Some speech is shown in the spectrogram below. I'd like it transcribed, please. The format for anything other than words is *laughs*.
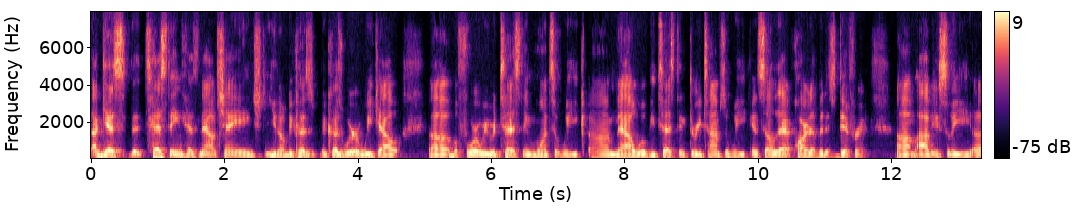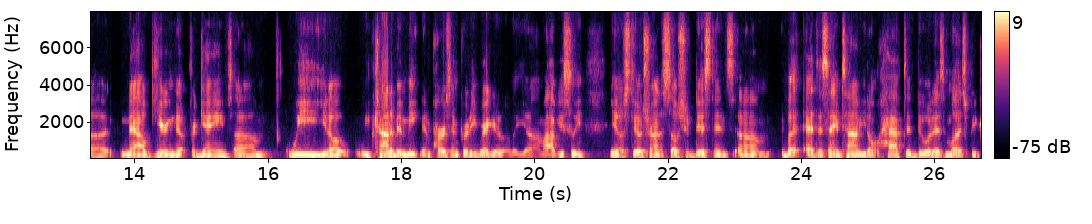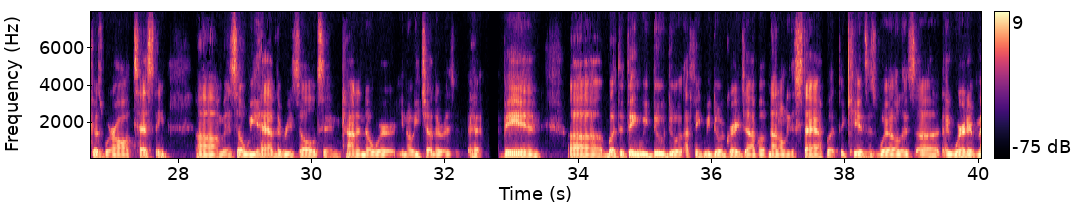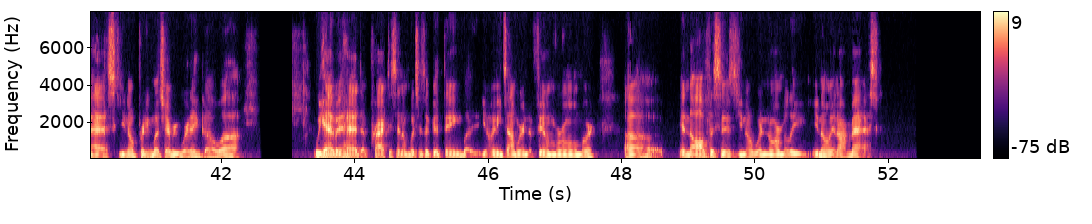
I guess the testing has now changed, you know, because because we're a week out. Uh, before we were testing once a week. Um, now we'll be testing three times a week, and so that part of it is different. Um, obviously, uh, now gearing up for games, um, we, you know, we've kind of been meeting in person pretty regularly. Um, obviously, you know, still trying to social distance, um, but at the same time, you don't have to do it as much because we're all testing. Um, and so we have the results and kind of know where you know each other is been. Uh, but the thing we do do, I think we do a great job of not only the staff but the kids as well. Is uh, they wear their mask, you know, pretty much everywhere they go. Uh, we haven't had to practice in them, which is a good thing. But you know, anytime we're in the film room or uh, in the offices, you know, we're normally you know in our mask.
